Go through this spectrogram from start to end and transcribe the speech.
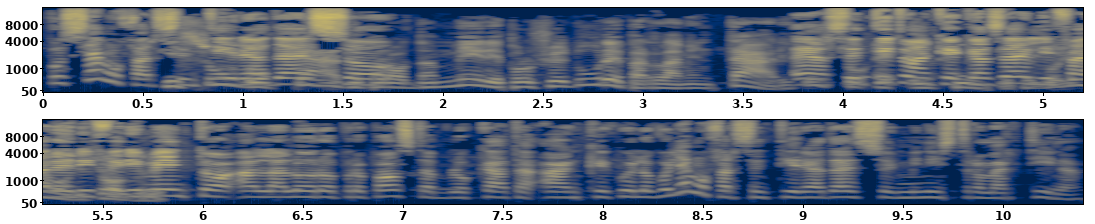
possiamo far sentire adesso. però da mere procedure parlamentari. Eh, ha sentito anche Caselli fare riferimento alla loro proposta bloccata anche quello. Vogliamo far sentire adesso il ministro Martina?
